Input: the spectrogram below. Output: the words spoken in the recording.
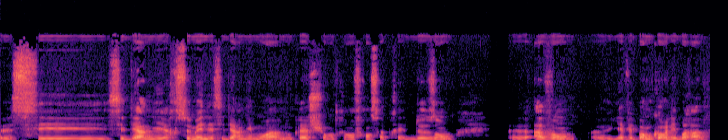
Euh, ces, dernières semaines et ces derniers mois, donc là je suis rentré en France après deux ans, euh, avant, euh, il n'y avait pas encore les Braves.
